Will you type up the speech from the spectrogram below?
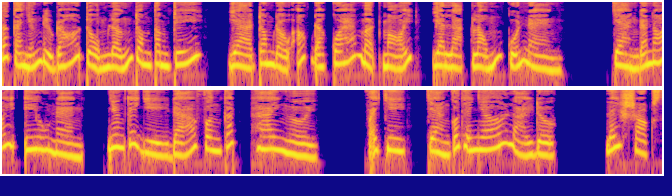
Tất cả những điều đó trộn lẫn trong tâm trí và trong đầu óc đã quá mệt mỏi và lạc lõng của nàng. Chàng đã nói yêu nàng, nhưng cái gì đã phân cách hai người? Phải chi chàng có thể nhớ lại được? Lấy shorts,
